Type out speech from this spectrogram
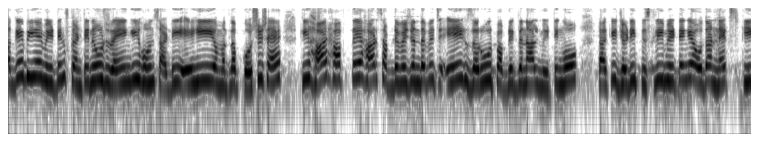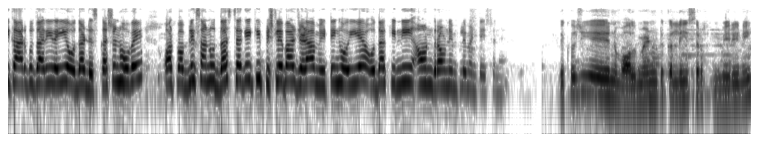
ਅੱਗੇ ਵੀ ਇਹ ਮੀਟਿੰਗਸ ਕੰਟੀਨਿਊਡ ਰਹੇਂਗੀ ਹੁਣ ਸਾਡੀ ਇਹੀ ਮਤਲਬ ਕੋਸ਼ਿਸ਼ ਹੈ ਕਿ ਹਰ ਹਫ਼ਤੇ ਹਰ ਸਬ ਡਿਵੀਜ਼ਨ ਦੇ ਵਿੱਚ ਇੱਕ ਜ਼ਰੂਰ ਪਬਲਿਕ ਦੇ ਨਾਲ ਮੀਟਿੰਗ ਹੋ ਤਾਂ ਕਿ ਜਿਹੜੀ ਪਿਛਲੀ ਮੀਟਿੰਗ ਹੈ ਉਹਦਾ ਨੈਕਸਟ ਕੀ ਕਾਰਗੁਜ਼ਾਰੀ ਰਹੀ ਹੈ ਉਹਦਾ ਡਿਸਕਸ਼ਨ ਹੋਵੇ ਔਰ ਪਬਲਿਕ ਸਾਨੂੰ ਦੱਸ ਸਕੇ ਕਿ ਪਿਛਲੇ ਵਾਰ ਜਿਹੜਾ ਮੀਟਿੰਗ ਹੋਈ ਹੈ ਉਹਦਾ ਕਿੰਨੀ ਔਨ ਗਰਾਊਂਡ ਇੰਪਲੀਮੈਂਟੇਸ਼ਨ ਹੈ ਦੇਖੋ ਜੀ ਇਹ ਇਨਵੋਲਵਮੈਂਟ ਕੱਲੀ ਸਿਰਫ ਮੇਰੀ ਨਹੀਂ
